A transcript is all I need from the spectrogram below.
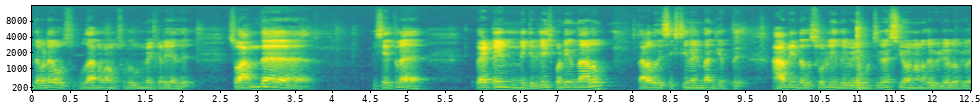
இதை விட ஒரு உதாரணமாக நம்ம சொல்கிறது உண்மையே கிடையாது. ஸோ அந்த விஷயத்தில் வேட்டையன் இன்னைக்கு ரிலீஸ் பண்ணியிருந்தாலும் தளபதி சிக்ஸ்டி நைன் தான் கெத்து. அப்படின்றத சொல்லி இந்த வீடியோ முடிச்சுக்கிறேன். See you in another video love you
